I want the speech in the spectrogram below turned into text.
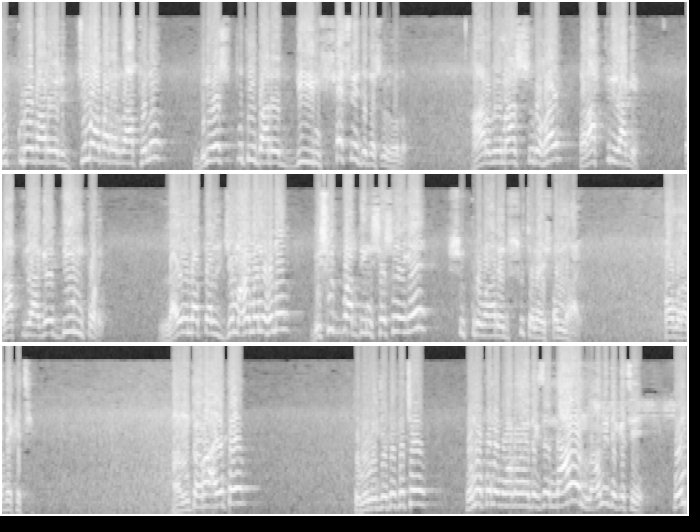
শুক্রবারের জুমাবারের রাত হলো, বৃহস্পতিবারের দিন শেষে যেটা শুরু হলো। আরবি মাস শুরু হয় রাত্রি আগে। রাত্রি আগে দিন পরে লাইলাতাল জুমআ মানে হলো, বিশুদ্ধবার দিন শেষ হয়ে গিয়ে শুক্রবারের সূচনায় সন্ধ্যায়। আমরা দেখেছি। অন্তর আয়ত তুমি নিজে দেখেছ? কোন কোন বর্ণনায় দেখছে, নাম আমি দেখেছি। কোন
